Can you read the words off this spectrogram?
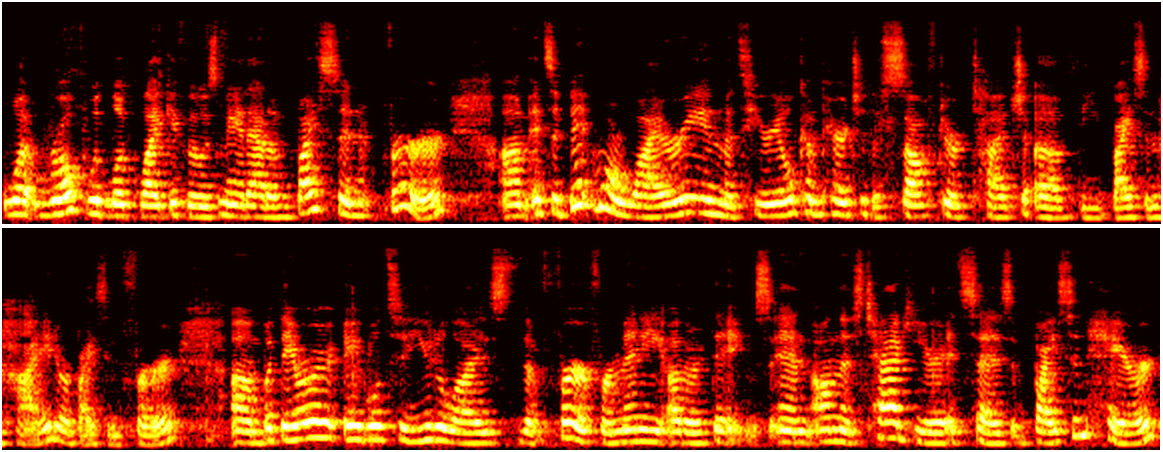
what rope would look like if it was made out of bison fur. Um, it's a bit more wiry in material compared to the softer touch of the bison hide or bison fur, um, but they were able to utilize the fur for many other things. And on this tag here it says bison hair,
